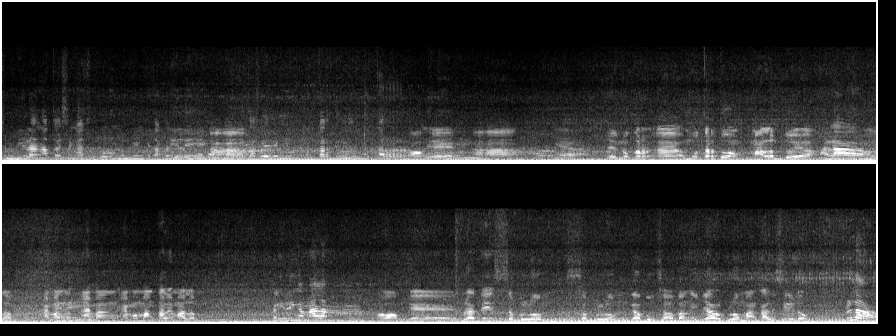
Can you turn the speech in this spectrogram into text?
9 atau setengah 10 nungguin kita keliling. Ah. Kita keliling muter dulu, muter oke keliling. ah, ah. Ya, jadi nuker eh, muter tuh malam tuh ya malam. malam emang Keliling. emang emang mangkalnya malam Kelilingnya malam. Oke, berarti sebelum sebelum gabung sama Bang Ijal belum mangkal di sini dong? Belum.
